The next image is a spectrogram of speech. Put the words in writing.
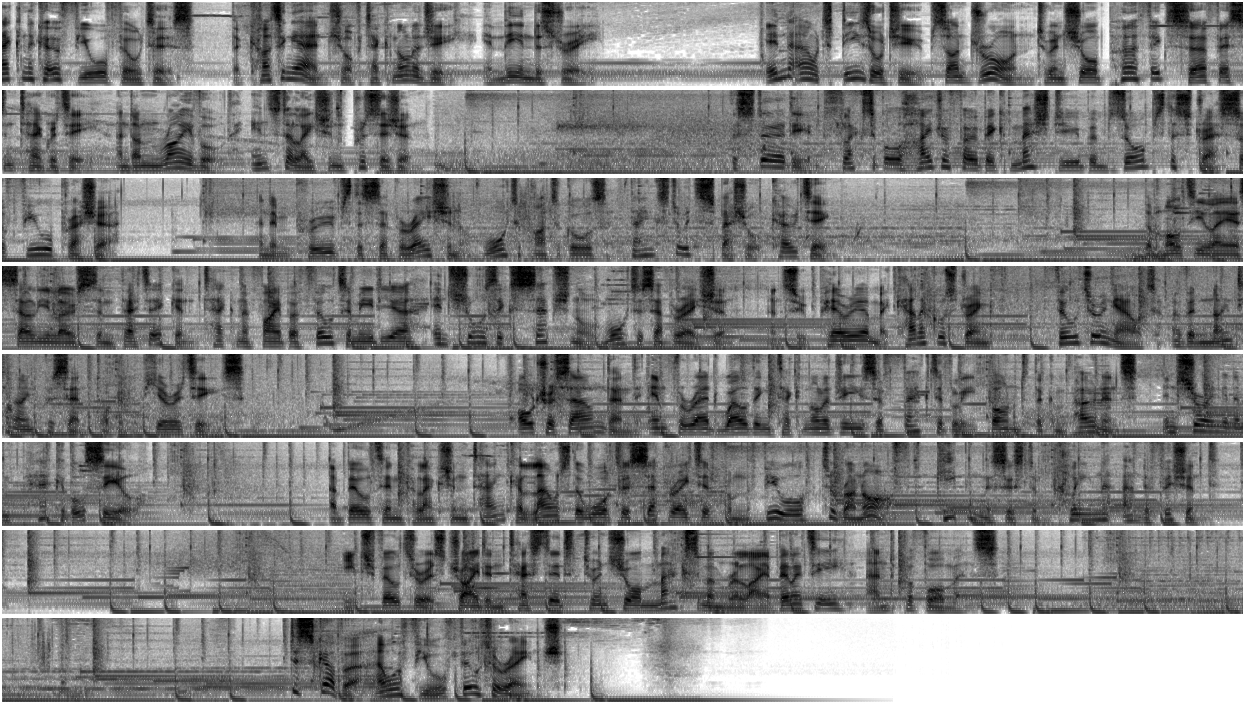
Tecneco Fuel Filters, the cutting edge of technology in the industry. In-out diesel tubes are drawn to ensure perfect surface integrity and unrivaled installation precision. The sturdy and flexible hydrophobic mesh tube absorbs the stress of fuel pressure and improves the separation of water particles thanks to its special coating. The multi-layer cellulose synthetic and Tecnofiber filter media ensures exceptional water separation and superior mechanical strength, filtering out over 99% of impurities. Ultrasound and infrared welding technologies effectively bond the components, ensuring an impeccable seal. A built-in collection tank allows the water separated from the fuel to run off, keeping the system clean and efficient. Each filter is tried and tested to ensure maximum reliability and performance. Discover our fuel filter range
